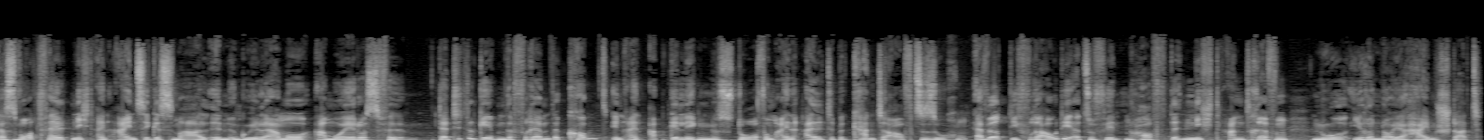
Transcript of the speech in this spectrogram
Das Wort fällt nicht ein einziges Mal in Guillermo Amoeros Film. Der titelgebende Fremde kommt in ein abgelegenes Dorf, um eine alte Bekannte aufzusuchen. Er wird die Frau, die er zu finden hoffte, nicht antreffen, nur ihre neue Heimstadt,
